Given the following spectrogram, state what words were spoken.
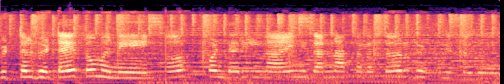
विठ्ठल भेटा येतो म्हणे. अ, पंढरी नाही निदान नाताला तर भेटून येतं ग.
